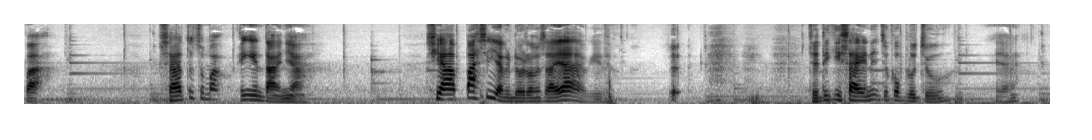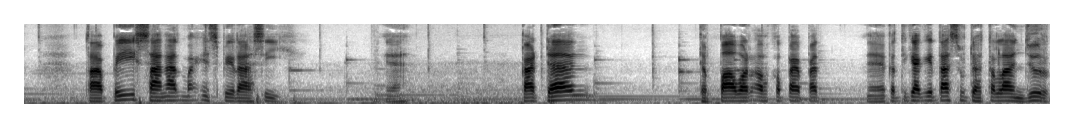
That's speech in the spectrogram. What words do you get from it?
pak saya tuh cuma ingin tanya siapa sih yang dorong saya? gitu. Jadi kisah ini cukup lucu ya. Tapi sangat menginspirasi ya. Kadang the power of kepepet ya ketika kita sudah terlanjur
